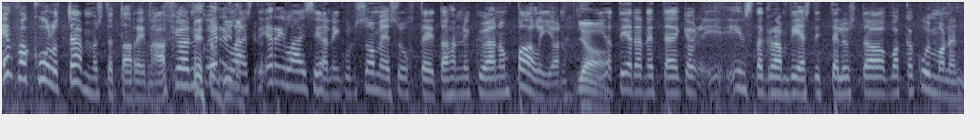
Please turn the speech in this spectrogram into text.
Enpä ole kuullut tämmöistä tarinaa. Kyllä niin kuin En erilaisia, erilaisia niin kuin somesuhteitahan nykyään on paljon. Joo. Ja tiedän, että eikö Instagram-viestittelystä on vaikka kuinka monen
